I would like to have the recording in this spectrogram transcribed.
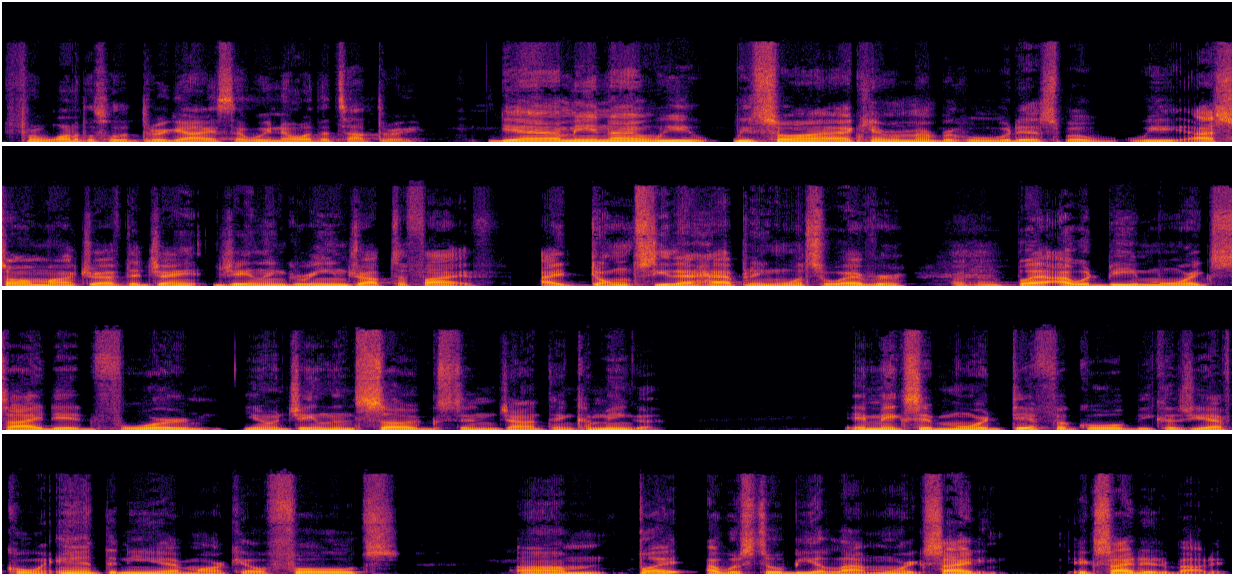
for one of those other three guys that we know are the top three? Yeah, I mean, I, we we saw I can't remember who it is, but we I saw a mock draft that Jalen Green dropped to five. I don't see that happening whatsoever. Uh-uh. But I would be more excited for you know Jalen Suggs and Jonathan Kuminga. It makes it more difficult because you have Cole Anthony, you have Markelle Fultz. Um, but I would still be a lot more exciting, excited about it.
